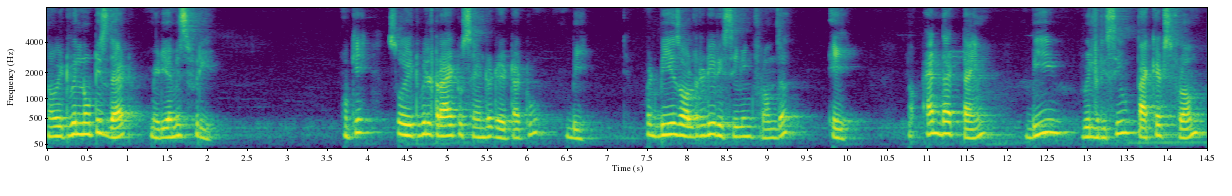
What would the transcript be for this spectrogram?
Now it will notice that medium is free. Okay? So it will try to send the data to b. But b is already receiving from the a. Now at that time b will receive packets from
